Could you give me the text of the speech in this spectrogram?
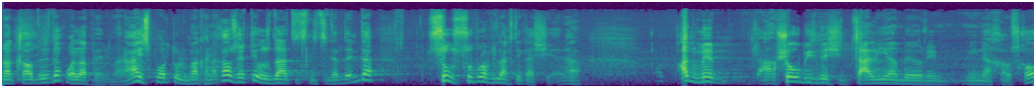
უნდა ყავდეს და ყველაფერი, მაგრამ აი სპორტული მანქანა ყავს ერთი 30 წლის წინამდელი და სუ სუპროფილაქტიკაშია რა. ანუ მე შოუ ბიზნესში ძალიან ბევრი მინახავს, ხო?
